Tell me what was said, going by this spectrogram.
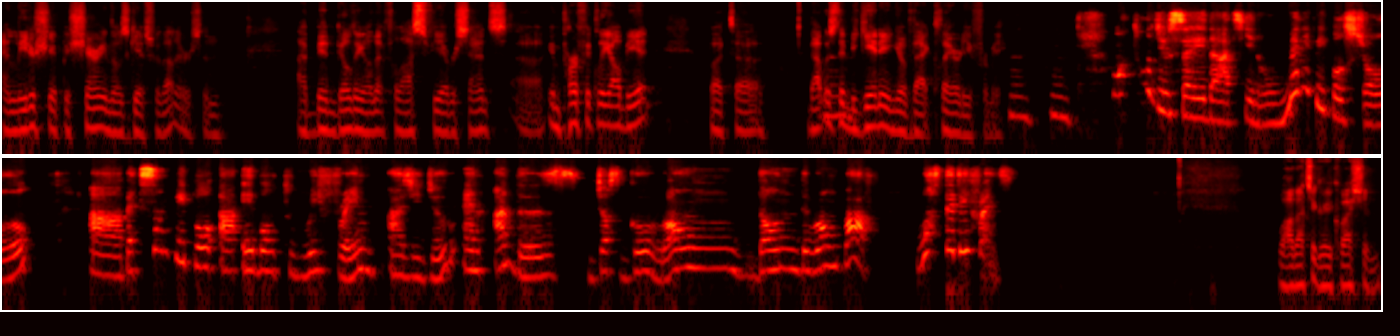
And leadership is sharing those gifts with others. And I've been building on that philosophy ever since, uh, imperfectly, albeit, but uh, that was mm. the beginning of that clarity for me. Mm-hmm. What would you say that, you know, many people struggle, uh, but some people are able to reframe as you do, and others just go wrong, down the wrong path? What's the difference? Wow, that's a great question.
